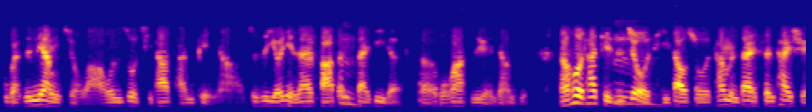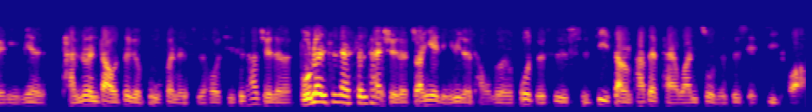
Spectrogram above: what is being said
不管是酿酒啊，或者做其他产品啊，就是有一点在发展在地的呃文化资源这样子。然后他其实就有提到说，他们在生态学里面谈论到这个部分的时候，其实他觉得不论是在生态学的专业领域的讨论，或者是实际上他在台湾做的这些计划，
